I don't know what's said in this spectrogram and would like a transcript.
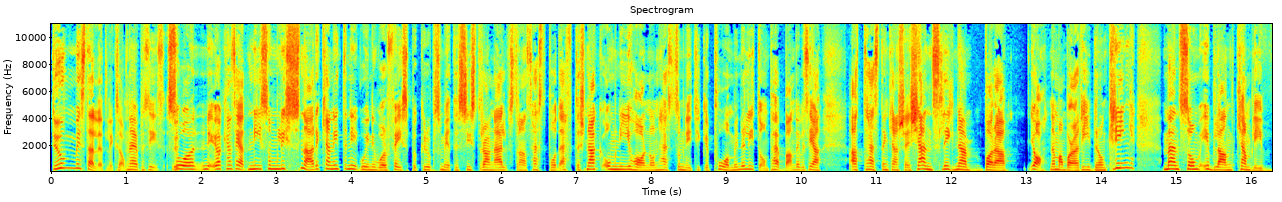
dum istället. Liksom. Nej precis. Så jag kan säga att ni som lyssnar, kan inte ni gå in i vår Facebookgrupp som heter systrarna Älvstrands hästpodd eftersnack om ni har någon häst som ni tycker påminner lite om Pebban. Det vill säga att hästen kanske är känslig när, bara, ja, när man bara rider omkring men som ibland kan bli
